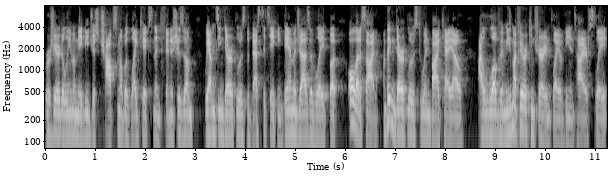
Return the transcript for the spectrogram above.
Rogerio de Lima maybe just chops him up with leg kicks and then finishes them. We haven't seen Derrick Lewis the best at taking damage as of late, but all that aside, I'm picking Derrick Lewis to win by KO. I love him. He's my favorite contrarian play of the entire slate.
